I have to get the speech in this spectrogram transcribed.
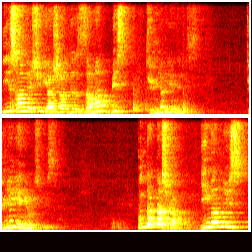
İsa Mesih yaşadığı zaman biz dünyayı yeniriz. Dünya yeniyoruz biz. Bundan başka imanlıyız.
